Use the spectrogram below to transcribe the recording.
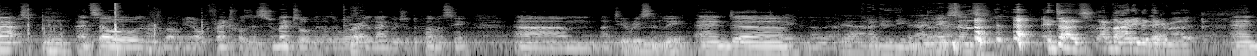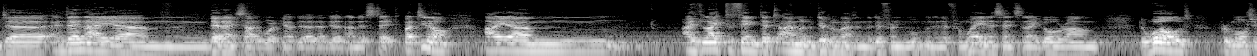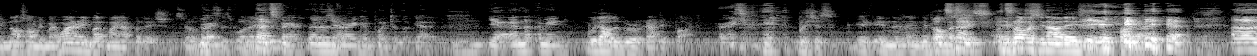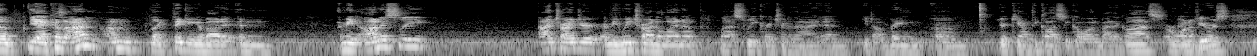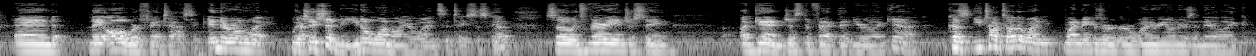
diplomat, Mhm. and so well, you know French was instrumental because it was Right. the language of diplomacy um, until Mm. recently, and. I Uh, didn't know that. Yeah. I didn't even That know makes sense. it does. I'm not even thinking Yeah. about it. and uh, and then I um, then I started working at the, at the, on the estate. But you know, I um, I like to think that I'm a diplomat in a different in a different way, in a sense that I go around the world promoting not only my winery but my appellation. So Right. this is what I That's do fair. That is Yeah. a very good point to look at it. Mhm. Yeah, and I mean, without the bureaucratic part, right. which is in, in diplomacy. nice. In It's diplomacy nowadays, is a big part. of it. yeah, uh, yeah. Because I'm I'm like thinking about it, and I mean honestly, I tried your. I mean, we tried to line up last week, Richard and I, and you know, bring um, your Chianti Classico on by the glass or one Thank of you. yours, and they all were fantastic in their own way, which Yeah. they should be. You don't want all your wines to taste the same, Yeah. so it's very interesting. Again, just the fact that you're like, yeah, because you talk to other wine winemakers or, or winery owners, and they're like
